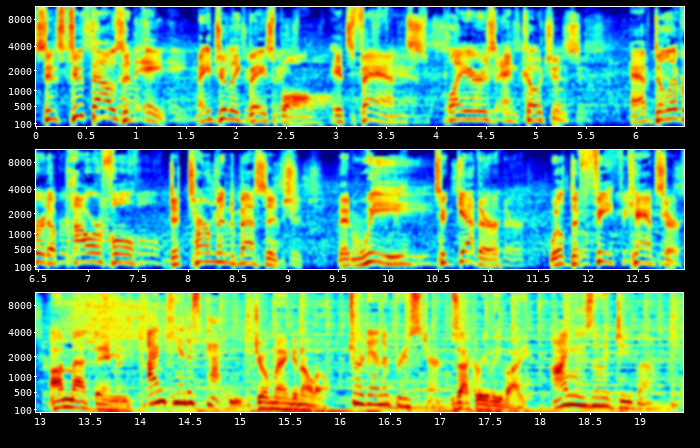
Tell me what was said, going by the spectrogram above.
Since 2008, Major League Baseball, its fans, players, and coaches have delivered a powerful, determined message that we, together, will defeat cancer. I'm Matt Damon. I'm Candice Patton. Joe Manganiello. Jordana Brewster. Zachary Levi. I'm Uzo Aduba.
